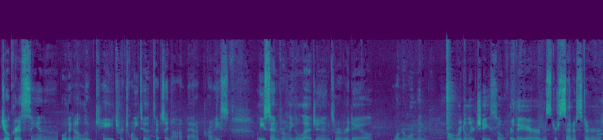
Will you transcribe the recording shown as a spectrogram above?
Joker is Santa. Oh, they got a Luke Cage for 22. That's actually not a bad price. Lee Sin from League of Legends, Riverdale, Wonder Woman, a Riddler chase over there, Mr. Sinister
